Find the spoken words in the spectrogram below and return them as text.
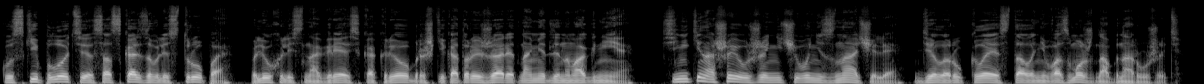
Куски плоти соскальзывали с трупа, плюхались на грязь, как ребрышки, которые жарят на медленном огне. Синяки на шее уже ничего не значили, дело рук Клея стало невозможно обнаружить.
